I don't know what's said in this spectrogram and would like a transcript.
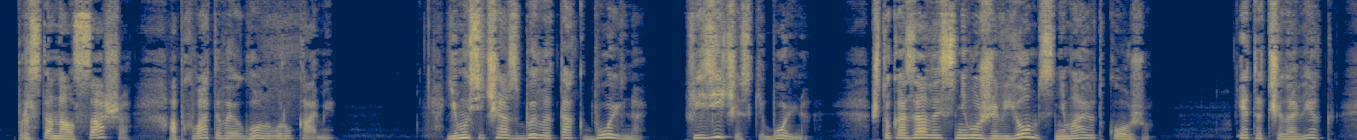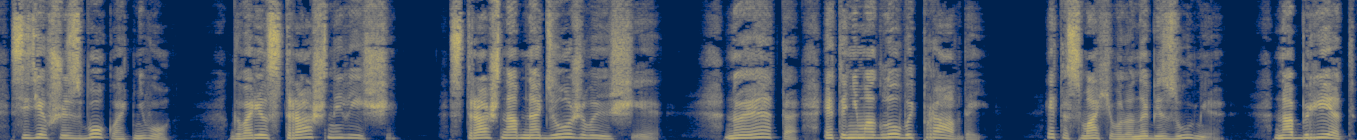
— простонал Саша, обхватывая голову руками. Ему сейчас было так больно, физически больно, что, казалось, с него живьем снимают кожу. Этот человек, сидевший сбоку от него, говорил страшные вещи, страшно обнадеживающие. Но это, это не могло быть правдой. Это смахивало на безумие, на бред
